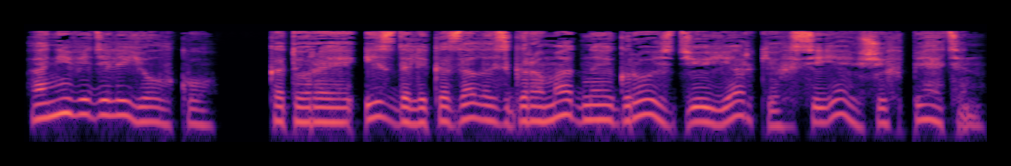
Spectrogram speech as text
они видели елку, которая издали казалась громадной гроздью ярких, сияющих пятен.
